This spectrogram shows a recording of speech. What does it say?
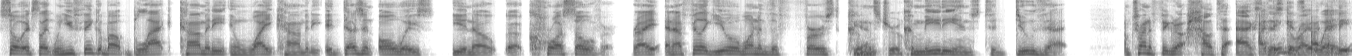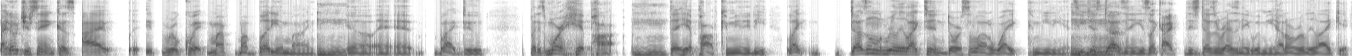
So it's like when you think about black comedy and white comedy, it doesn't always, you know, uh, cross over, right? And I feel like you were one of the first com- yeah, true. comedians to do that. I'm trying to figure out how to ask I this the right I, way. I, think- I know what you're saying because I, real quick, my my buddy of mine, Mhm. you know, and, and black dude, but it's more hip hop. Mhm. The hip hop community like doesn't really like to endorse a lot of white comedians. He just Mhm. doesn't. He's like, I, this doesn't resonate with me. I don't really like it,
